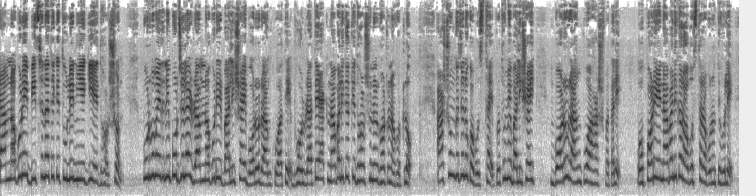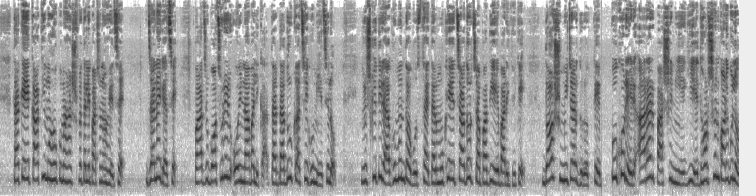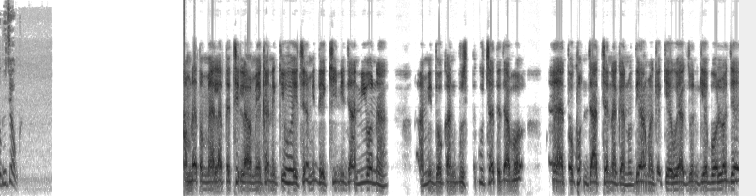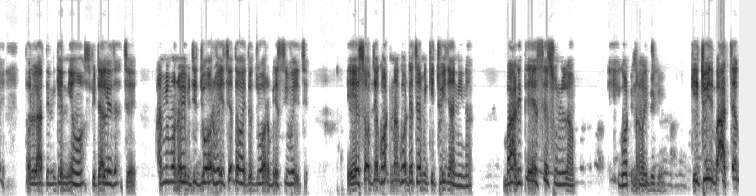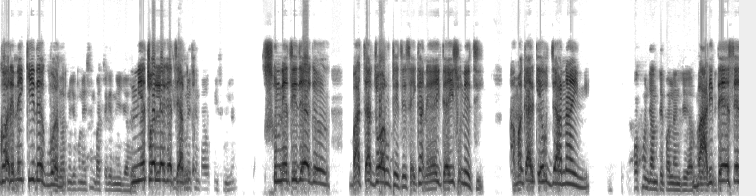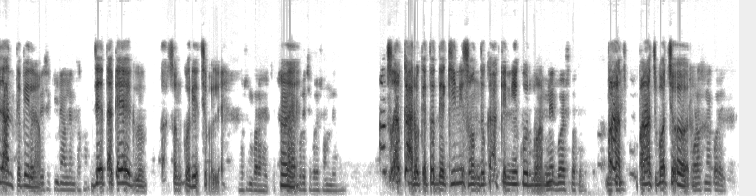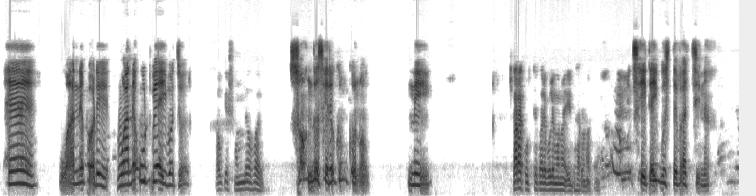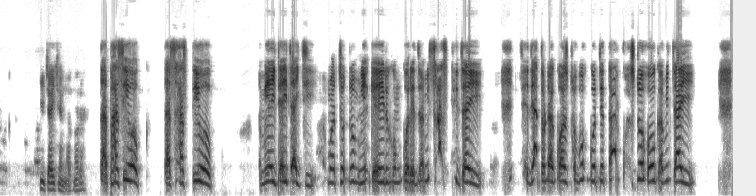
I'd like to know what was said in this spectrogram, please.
রামনগরে বিছানা থেকে তুলে নিয়ে গিয়ে ধর্ষণ। পূর্ব মেদিনীপুর জেলার রামনগরের বালিশাই বড় রামকুয়াতে ভোর রাতে এক নাবালিকাকে ধর্ষণের ঘটনা ঘটল। আশঙ্কাজনক অবস্থায় প্রথমে বালিশাই বড় রামকুয়া হাসপাতালে ও পরে নাবালিকার অবস্থার অবনতি হলে তাকে কাথি মহকুমা হাসপাতালে পাঠানো হয়েছে। জানা গেছে, পাঁচ বছরের ওই নাবালিকা তার দাদুর কাছে ঘুমিয়েছিল। দুষ্কৃতীরা ঘুমন্ত অবস্থায় তার মুখে চাদর চাপা দিয়ে বাড়ি থেকে দশ মিটার দূরত্বে পুকুরের আড়ার পাশে নিয়ে গিয়ে ধর্ষণ করে বলে অভিযোগ। আমরা তো মেলাতে ছিলাম, এখানে কি হয়েছে আমি দেখিনি, জানিও না। আমি দোকান গুছ- গুছাতে যাব, এতক্ষণ যাচ্ছে না কেন? দিয়ে আমাকে কেউ একজন গিয়ে বলল যে, তোর লাতিনকে নিয়ে হসপিটালে যাচ্ছে। আমি মনে ভেবেছি জ্বর হয়েছে তো, হয়তো জ্বর বেশি হয়েছে। এসব যে ঘটনা ঘটেছে আমি কিছুই জানি না। বাড়িতে এসে শুনলাম এই ঘটনা হয়েছে। কিছুই বাচ্চা ঘরে নেই কি দেখব আমি? আপনি যখন এসেন বাচ্চাকে নিয়ে যাওয়া নিয়ে চলে গেছে আমি শুনেছি যে বাচ্চার জ্বর উঠেছে সেইখানে এইটাই শুনেছি। আমাকে আর কেউ জানায়নি। কখন জানতে পারলেন যে বাড়িতে এসে জানতে পেলাম। কি জানলেন তখন? যে তাকে ধর্ষণ করিয়েছে বলে। ধর্ষণ করা হয়েছে। হ্যাঁ। করেছে বলে সন্দেহ। কারোকে তো দেখিনি সন্দেহ কাকে নিয়ে করব আমি? মেয়ের বয়স কত? পাঁচ পাঁচ বছর। পড়াশোনা করে? হ্যাঁ ওয়ানে পড়ে ওয়ানে উঠবে এই বছর। কাউকে সন্দেহ হয়? সন্দেহ সেরকম কোনো নেই। কারা করতে পারে বলে মনে হয় এই ধারণা? আমি সেইটাই বুঝতে পারছি না। কি চাইছেন আপনারা? তার ফাঁসি হোক তার শাস্তি হোক আমি এইটাই চাইছি। আমার ছোট মেয়েকে এইরকম করেছে আমি শাস্তি চাই। সে যতটা কষ্ট ভোগ করছে তার কষ্ট হোক আমি চাই।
